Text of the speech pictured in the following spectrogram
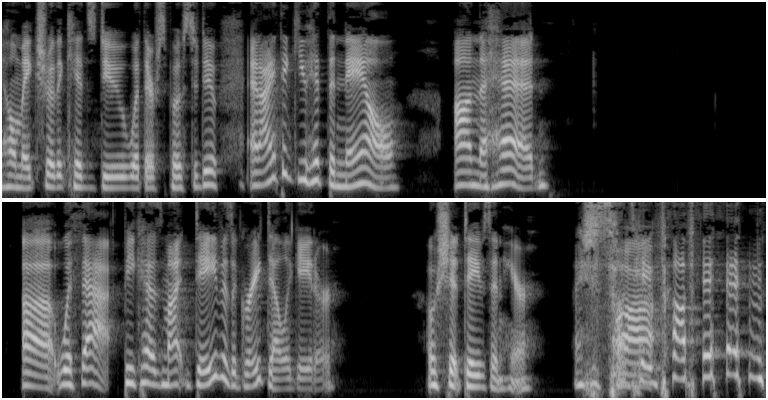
He'll make sure the kids do what they're supposed to do. And I think you hit the nail on the head uh, with that because my Dave is a great delegator. Oh shit, Dave's in here. I just saw Ah. Dave pop in.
